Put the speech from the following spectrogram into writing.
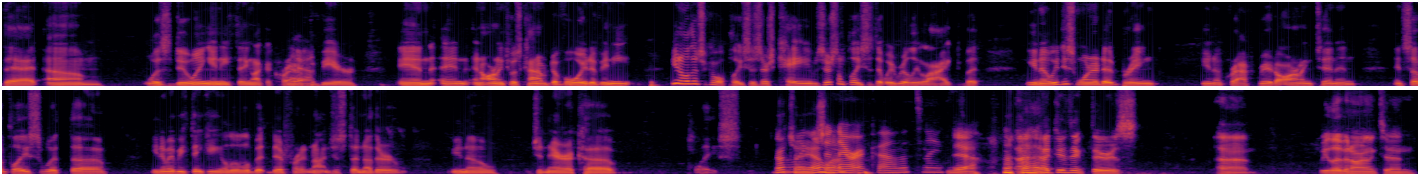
that um, was doing anything like a craft Yeah. beer. And, and and Arlington was kind of devoid of any, you know. There's a couple of places. There's caves. There's some places that we really liked, but you know, we just wanted to bring, you know, craft beer to Arlington and in some place with, uh, you know, maybe thinking a little bit different, not just another, you know, generica place. Gotcha. I yeah. like wow. That's nice. Yeah. I, I do think there's um, we live in arlington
